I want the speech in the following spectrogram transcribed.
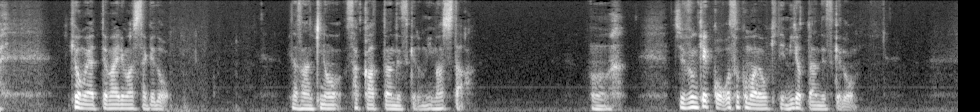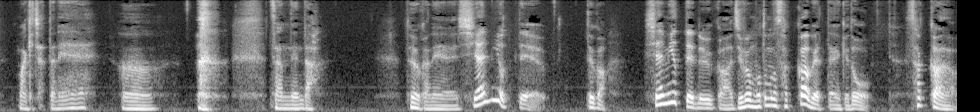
い、今日もやってまいりましたけど皆さん昨日サッカーあったんですけど見ました？うん。自分結構遅くまで起きて見よったんですけど負けちゃったね。うん。残念だ。というかね試合見よってというか試合見よってというか自分もともとサッカー部やったんやけどサッカー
